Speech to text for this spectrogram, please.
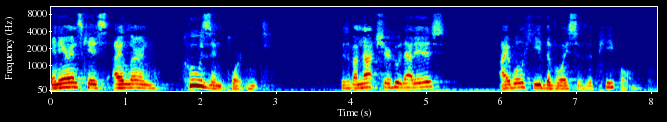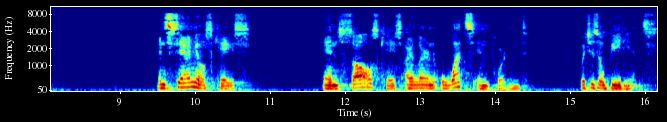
In Aaron's case, I learn who's important. Because if I'm not sure who that is, I will heed the voice of the people. In Samuel's case, in Saul's case, I learned what's important, which is obedience.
